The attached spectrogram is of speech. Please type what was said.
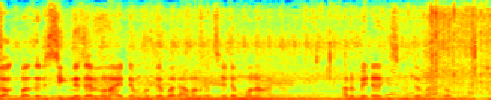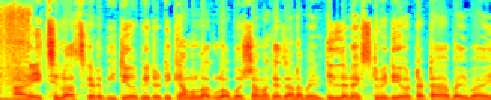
চকবাজারের সিগনেচার কোনো আইটেম হতে পারে। আমার কাছে এটা মনে হয় না। আরও বেটার কিছু হতে পারতো আর এই ছিল আজকের ভিডিও ভিডিওটি কেমন লাগল অবশ্যই আমাকে জানাবেন। Till the next video tata bye bye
